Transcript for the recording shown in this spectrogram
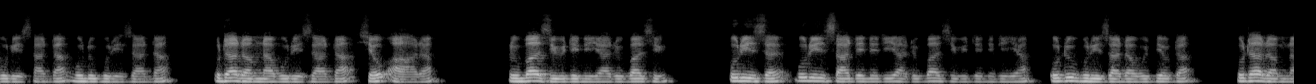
ပုရိဇာတာဝိရိပုရိဇာတာဘုထရမဏပုရိဇာတာယုတ်အာရရူပဇီဝတိနိယရူပဇီပုရိဇပုရိဇာတေနိယရူပဇီဝတိနိယဘုဒ္ဓပုရိဇာတာဝိပယုတ်တဘုထရမဏ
